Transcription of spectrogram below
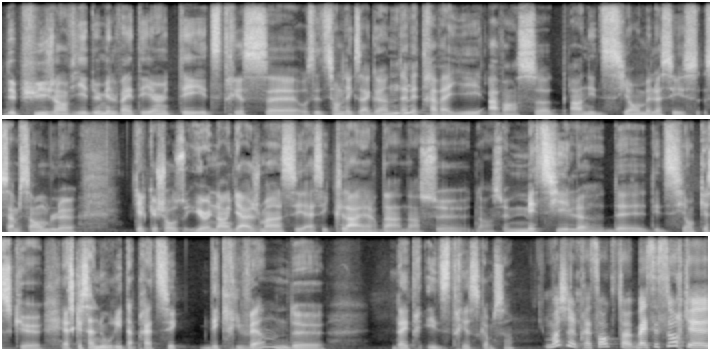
Depuis janvier 2021, tu es éditrice euh, aux éditions de l'Hexagone. Mm-hmm. Tu avais travaillé avant ça en édition, mais là, ça me semble quelque chose, il y a un engagement assez, assez clair dans, dans ce, dans ce métier-là d'édition. Qu'est-ce que, est-ce que ça nourrit ta pratique d'écrivaine de, d'être éditrice comme ça? Moi, j'ai l'impression que c'est un... Ben, c'est sûr que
